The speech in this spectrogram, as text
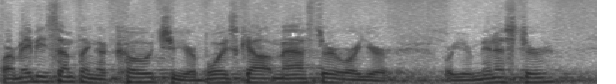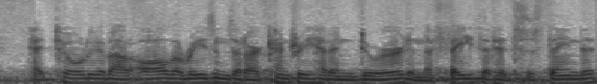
or maybe something a coach or your Boy Scout master or your, or your minister had told you about all the reasons that our country had endured and the faith that had sustained it,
